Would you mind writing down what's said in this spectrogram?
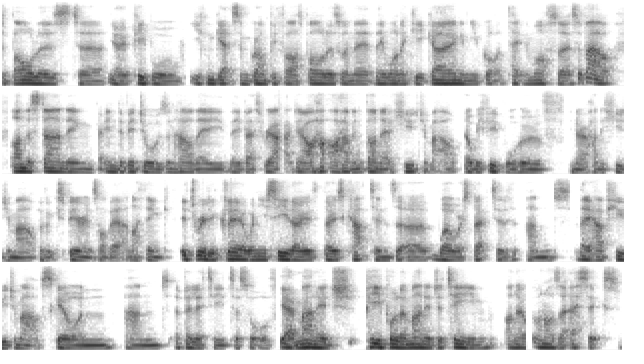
to bowlers to you know people you can get some grumpy fast bowlers when they, they want to keep going and you've got to take them off. So it's about understanding individuals and how they they best react. You know I, I, haven't done it a huge amount. There'll be people who have you know had a huge amount of experience of it. And i think it's really clear when you see those those captains that are well respected and they have huge amount of skill and and ability to sort of yeah manage people and manage a team. I know when i was at essex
